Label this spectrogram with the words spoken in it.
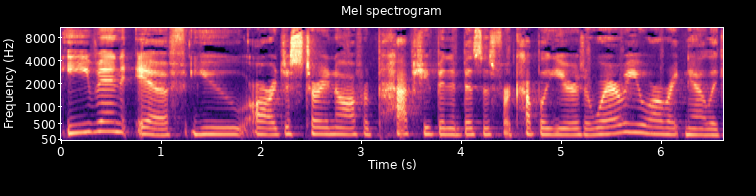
even if you are just starting off or perhaps you've been in business for a couple years or wherever you are right now like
